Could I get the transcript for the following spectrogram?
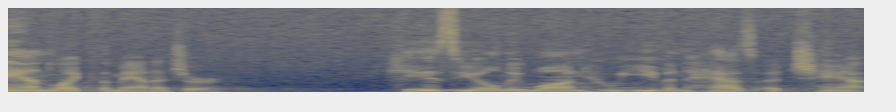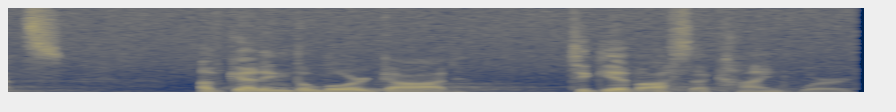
And like the manager, he is the only one who even has a chance of getting the Lord God to give us a kind word.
